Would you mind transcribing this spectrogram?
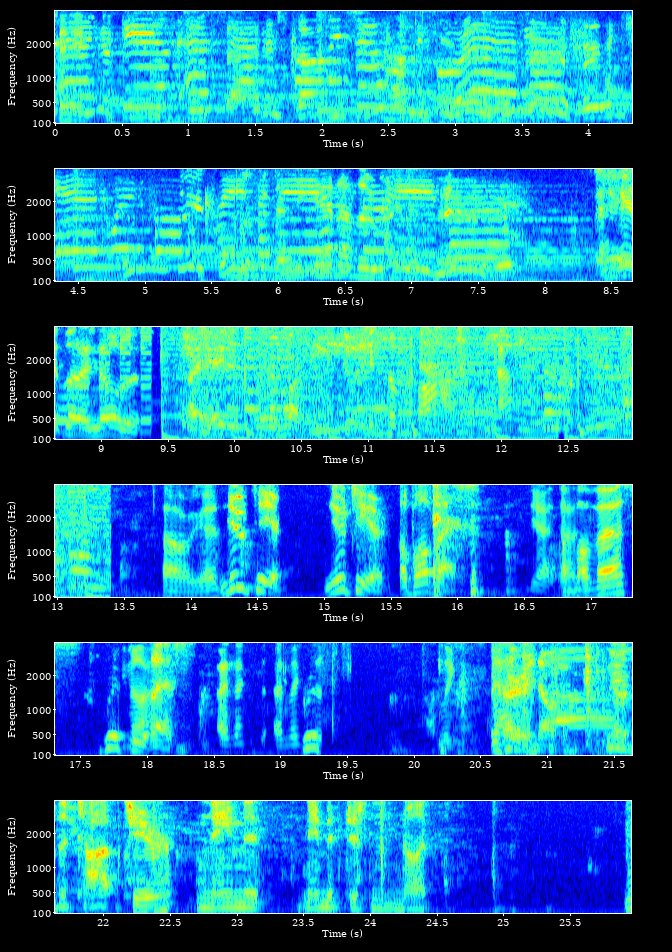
Take the guilt inside and start to hunt forever. Even again, I lose it. I hate that I know this. I hate it so much. dude. It's a boss. Oh, we're good. New tier. New tier. Above S. Yeah. That, Above S. Triple S. I'd like. To, I'd like to. Like. Alright, no. No, the top tier, name it name it just nut.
